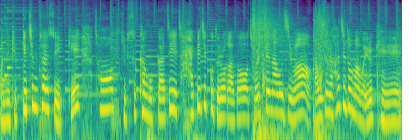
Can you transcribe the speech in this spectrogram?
완전 깊게 침투할 수 있게 저기 깊숙한 곳까지 잘 삐집고 들어가서 절대 나오지 마 나올 생각 하지도 마 막 이렇게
